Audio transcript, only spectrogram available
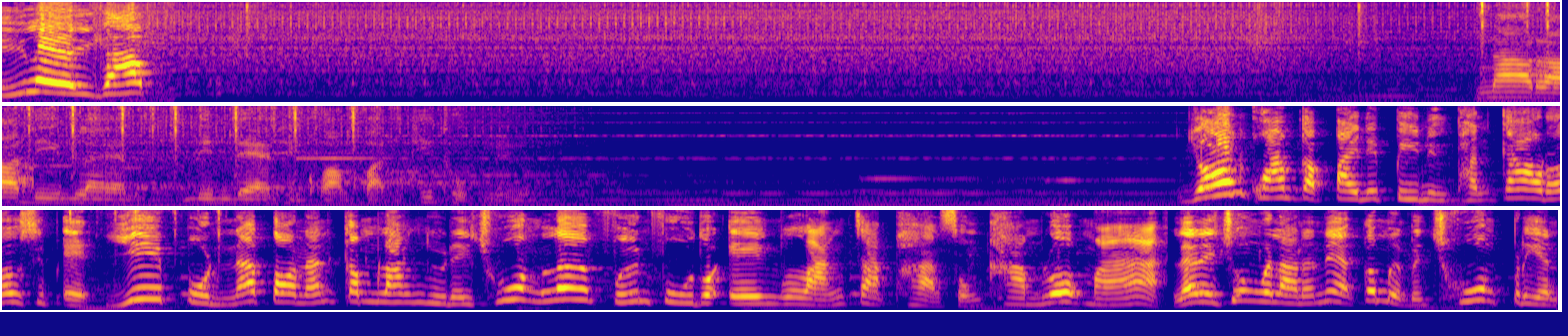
ยเลยครับนาราดีมแลนด์ดินแดนแห่งความฝันที่ถูกลืม ย้อนความกลับไปในปี 1911 ญี่ปุ่นนะตอนนั้นกำลังอยู่ในช่วงเริ่มฟื้นฟูตัวเองหลังจากผ่านสงครามโลกมา และในช่วงเวลานั้นเนี่ยก็เหมือนเป็นช่วงเปลี่ยน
